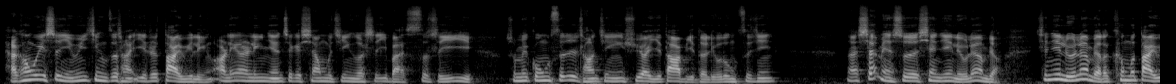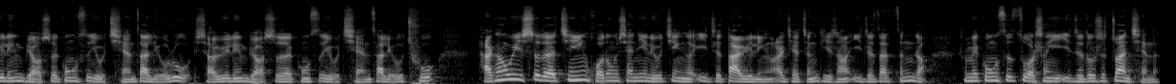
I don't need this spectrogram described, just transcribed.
海康威视营运净资产一直大于零。二零二零年这个项目金额是一百四十一亿，说明公司日常经营需要一大笔的流动资金。那下面是现金流量表，现金流量表的科目大于零表示公司有钱在流入，小于零表示公司有钱在流出。海康威视的经营活动现金流净额一直大于零，而且整体上一直在增长，说明公司做生意一直都是赚钱的。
